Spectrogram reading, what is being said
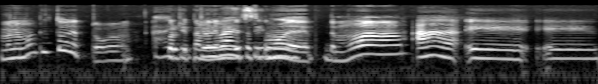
Bueno, hemos visto de todo. Ay, porque yo- también hemos visto así como de, de moda. Ah, eh, eh,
